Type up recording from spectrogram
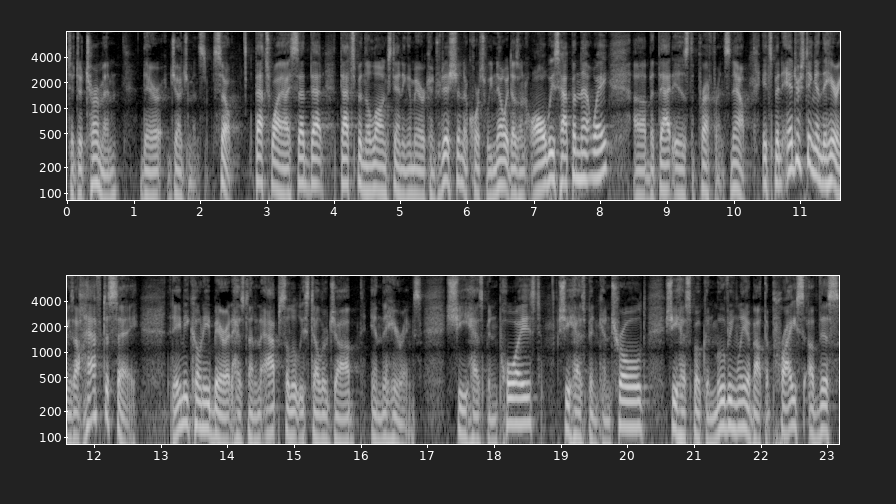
to determine their judgments. So that's why I said that. That's been the long-standing American tradition. Of course, we know it doesn't always happen that way, uh, but that is the preference. Now, it's been interesting in the hearings. I'll have to say that Amy Coney Barrett has done an absolutely stellar job in the hearings. She has been poised. She has been controlled. She has spoken movingly about the price of this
